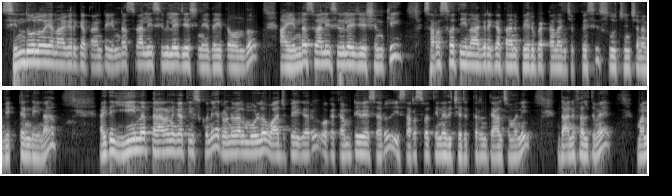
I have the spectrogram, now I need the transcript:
సింధులోయ నాగరికత అంటే ఇండస్ వ్యాలీ సివిలైజేషన్ ఏదైతే ఉందో ఆ ఇండస్ వ్యాలీ సివిలైజేషన్కి సరస్వతి నాగరికత అని పేరు పెట్టాలని చెప్పేసి సూచించిన వ్యక్తి అండి ఈయన. అయితే ఈయన ప్రేరణగా తీసుకునే రెండు వేల మూడులో వాజ్పేయి గారు ఒక కమిటీ వేశారు. ఈ సరస్వతి నది చరిత్రను తేల్చమని దాని ఫలితమే మన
